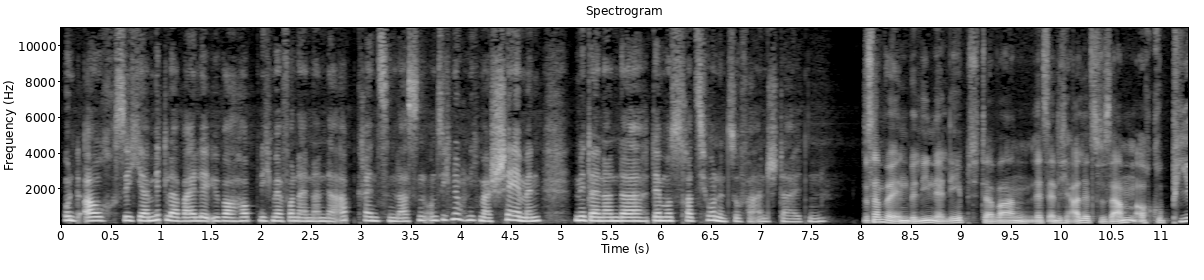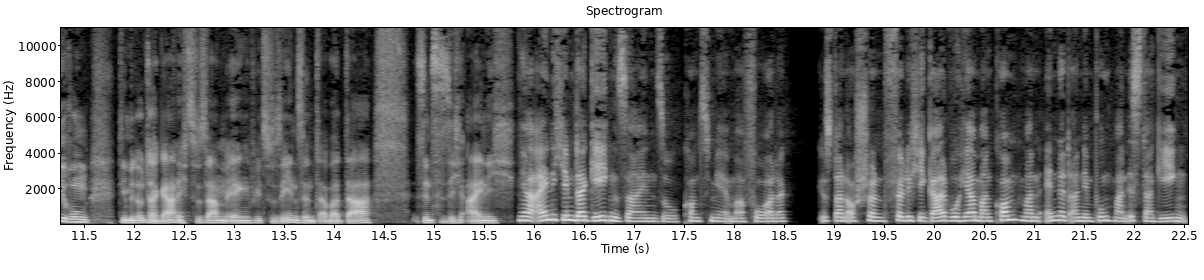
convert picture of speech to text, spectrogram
und auch sich ja mittlerweile überhaupt nicht mehr voneinander abgrenzen lassen und sich noch nicht mal schämen, miteinander Demonstrationen zu veranstalten. Das haben wir in Berlin erlebt. Da waren letztendlich alle zusammen, auch Gruppierungen, die mitunter gar nicht zusammen irgendwie zu sehen sind. Aber da sind sie sich einig. Ja, einig im Dagegensein, so kommt es mir immer vor. Da ist dann auch schon völlig egal, woher man kommt. Man endet an dem Punkt, man ist dagegen.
